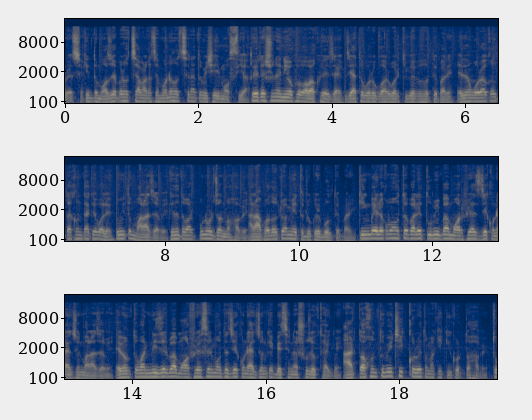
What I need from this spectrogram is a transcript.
রয়েছে, কিন্তু মজার ব্যাপার হচ্ছে আমার কাছে মনে হচ্ছে না তুমি সেই মসিয়া। তো এটা শুনে নিও খুব অবাক হয়ে যায় যে এত বড় গর্বর কীভাবে হতে পারে। এবং ওরাকল তখন তাকে বলে, তুমি তো মারা যাবে, কিন্তু তোমার পুনর্জন্ম হবে। আর আপাতত আমি এতটুকুই বলতে পারি। কিংবা এরকম হতে পারে তুমি বা মরফিয়াস যে কোনো একজন মারা যাবে, এবং তোমার নিজের বা মরফিয়াসের মধ্যে যে কোনো একজনকে বেছে নেওয়ার সুযোগ থাকবে। আর তখন তুমি ঠিক করবে তোমাকে কি করতে হবে। তো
